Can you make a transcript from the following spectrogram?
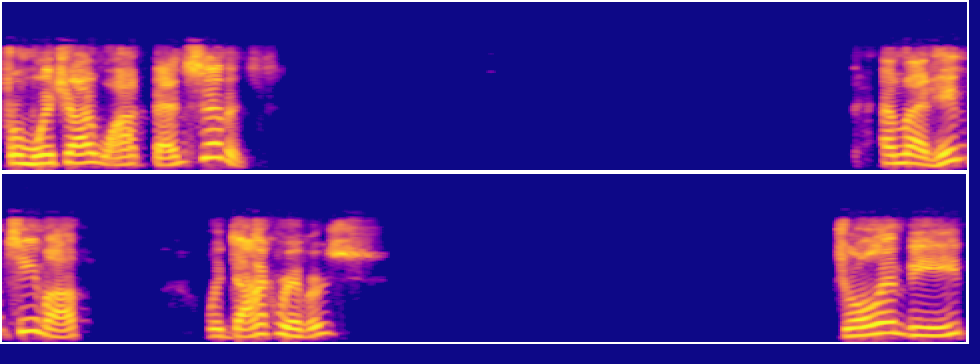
from which I want Ben Simmons. And let him team up with Doc Rivers, Joel Embiid,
